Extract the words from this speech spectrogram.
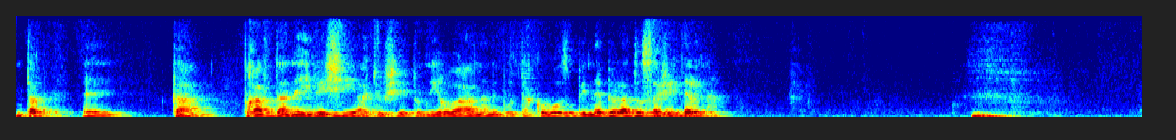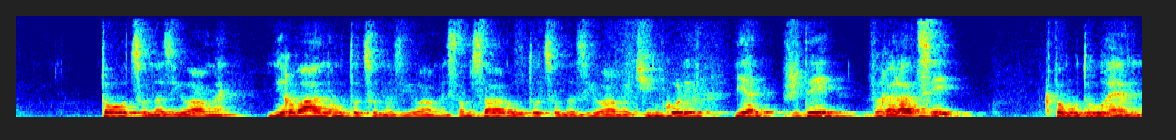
no tak eh, ta pravda nejvyšší, ať už je to nirvána nebo takovost, by nebyla dosažitelná. Hm? To, co nazýváme nirvánou, to, co nazýváme samsárou, to, co nazýváme čímkoliv, je vždy v relaci k k tomu druhému.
